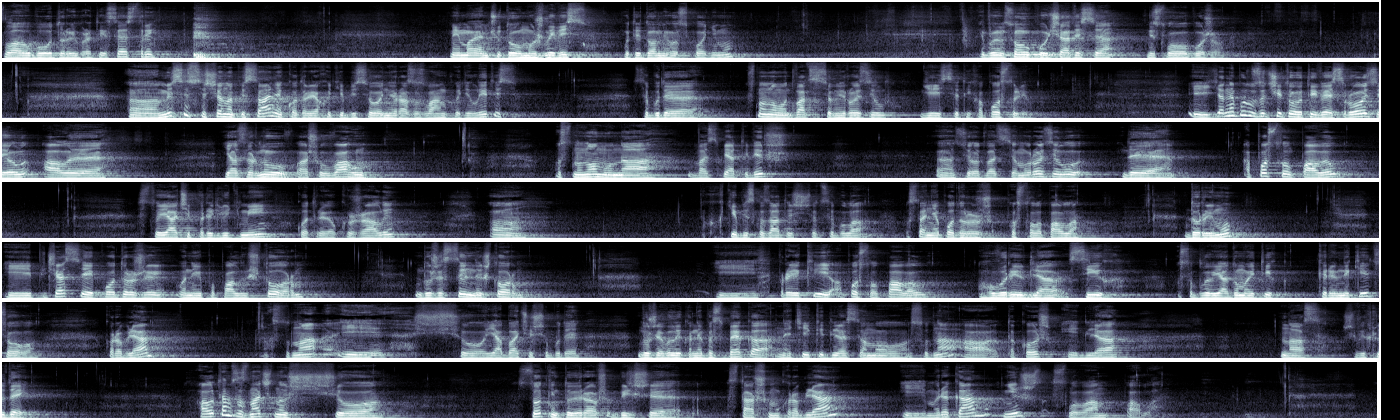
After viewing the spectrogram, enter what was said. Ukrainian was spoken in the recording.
Слава Богу, дорогі брати і сестри. Ми маємо чудову можливість бути домі Господньому і будемо знову повчатися від Слова Божого. Місце священного писання, яке я хотів би сьогодні разом з вами поділитись, це буде в основному 27 розділ дії святих апостолів. І я не буду зачитувати весь розділ, але я звернув вашу увагу в основному на 25 вірш е, цього 27 розділу, де апостол Павел, стоячи перед людьми, котрі окружали, е, хотів би сказати, що це була остання подорож апостола Павла до Риму. І під час цієї подорожі вони попали в шторм, дуже сильний шторм, і про який апостол Павел говорив для всіх, особливо, я думаю, тих керівників цього корабля, судна, і що я бачу, що буде дуже велика небезпека не тільки для самого судна, а також і для нас, живих людей. Але там зазначено, що сотник довіряв більше старшому корабля і морякам, ніж словам Павла.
